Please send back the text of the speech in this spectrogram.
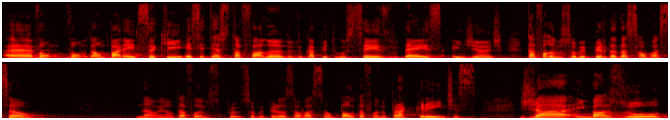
É, vamos, vamos, dar um parênteses aqui. Esse texto está falando do capítulo 6, do 10 em diante. Está falando sobre perda da salvação? Não, ele não está falando sobre perda da salvação. Paulo está falando para crentes já embasou,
